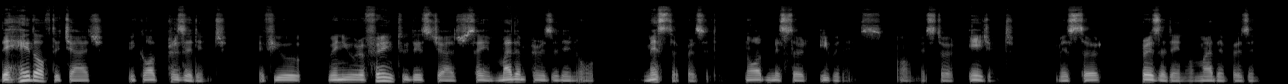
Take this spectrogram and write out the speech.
The head of the judge we call president. If you when you're referring to this judge, say Madam President or Mr. President, not Mr. Evidence or Mr. Agent, Mr. President or Madam President.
